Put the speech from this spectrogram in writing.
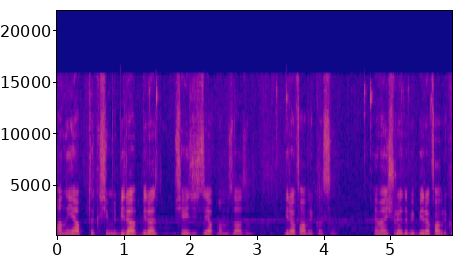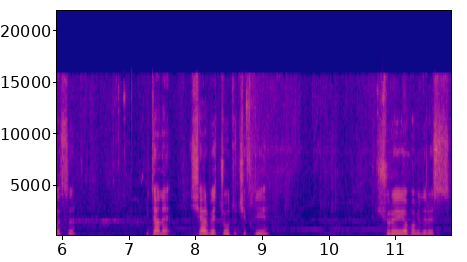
Hanı yaptık. Şimdi bira bira şeycisi yapmamız lazım. Bira fabrikası. Hemen şuraya da bir bira fabrikası. Bir tane şerbetçi otu çiftliği. Şuraya yapabiliriz.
